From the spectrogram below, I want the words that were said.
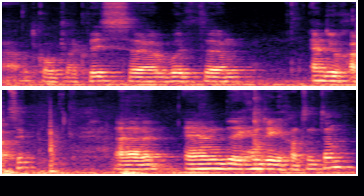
I would call it like this, uh, with um, Andrew Hartsig and Henry Huntington.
